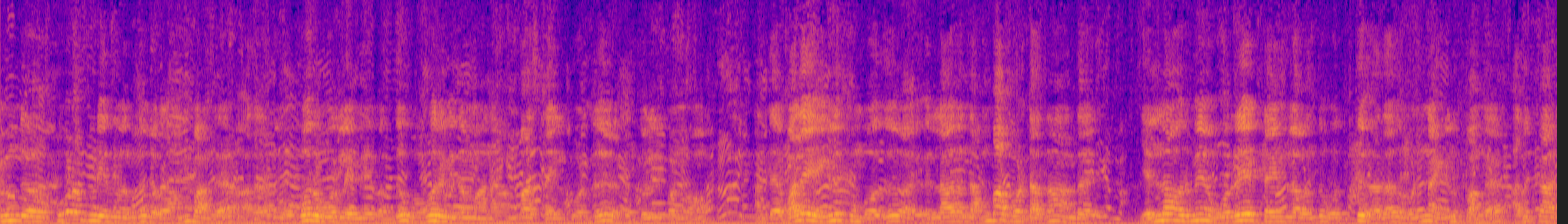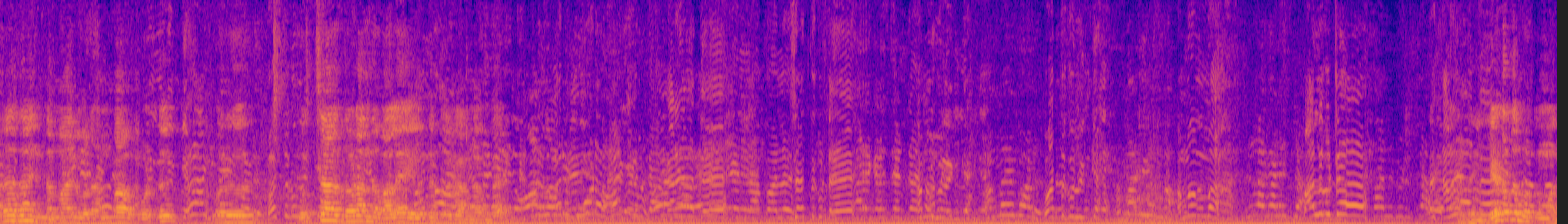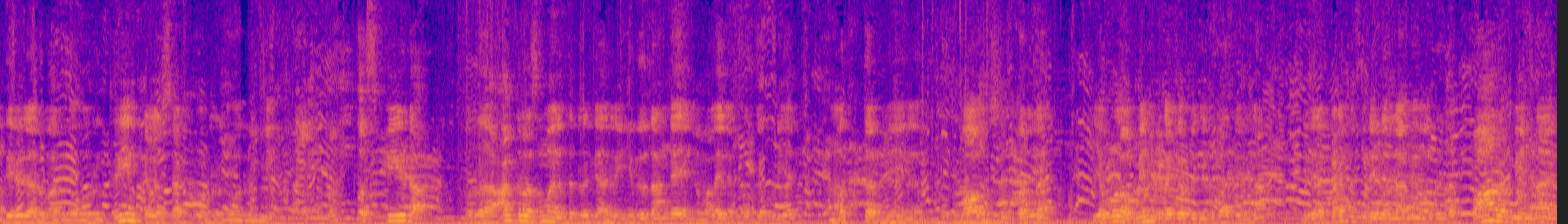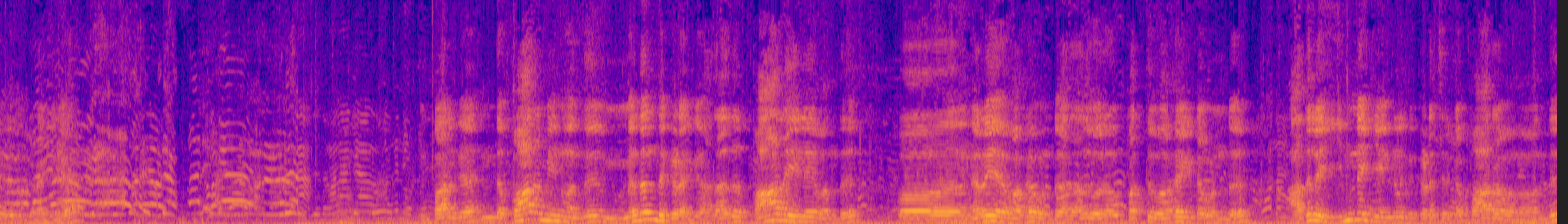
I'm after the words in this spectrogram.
இவங்க போடக்கூடியது வந்து ஒரு அம்பாங்க. அதாவது ஒவ்வொரு ஊர்லயுமே வந்து ஒவ்வொரு விதமான அம்பா ஸ்டைல் போட்டு தொழில் பண்ணுவோம். அந்த வலையை இழுக்கும் போது எல்லாரும் அந்த அம்பா போட்டா தான் அந்த எல்லாருமே ஒரே டைம்ல வந்து ஒத்து அதாவது ஒண்ணா இழுப்பாங்க. அதுக்காக தான் இந்த மாதிரி ஒரு அம்பா போட்டு ஒரு உற்சாகத்தோட அந்த வலையை இழுத்துட்டு இருக்காங்க அவங்க. அந்த இடது பக்கமா தெரியுறாரு பாருங்க ஒரு கிரீன் கலர் ஷர்ட் போட்டிருக்க ஒரு ரொம்ப ஸ்பீடா ஒரு ஆக்ரோஷமா எடுத்துட்டு இருக்காரு. இதுதாங்க எங்க வலையில கிடைக்கக்கூடிய மொத்த மீன். வாவ் சூப்பர்ல எவ்வளவு மீன் கிடைக்கும் அப்படின்னு பாத்தீங்கன்னா இதுல கிடைக்கக்கூடியது எல்லாமே வந்து இந்த பாறை மீன் தான் எங்களுக்கு கிடைக்குங்க பாருங்க இந்த பாறை மீன் வந்து மிதந்து கிடக்கு. அதாவது பாறையிலே வந்து நிறைய வகை உண்டு. அதாவது ஒரு பத்து வகை கிட்ட உண்டு. அதுல இன்னைக்கு எங்களுக்கு கிடைச்சிருக்க பாறை வந்து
